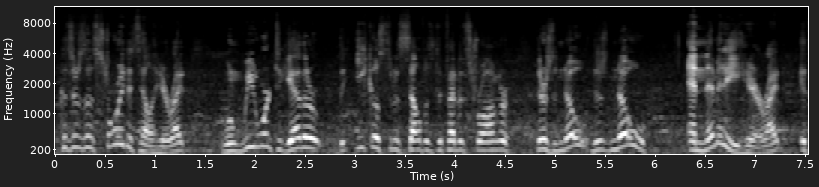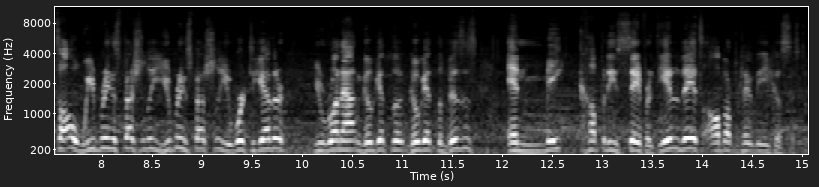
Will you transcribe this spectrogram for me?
because there's a story to tell here, right? When we work together, the ecosystem itself is defended stronger. There's no, there's no enmity here, right? It's all we bring a specialty, you bring a specialty, you work together, you run out and go get the, go get the business, and make companies safer. At the end of the day, it's all about protecting the ecosystem.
